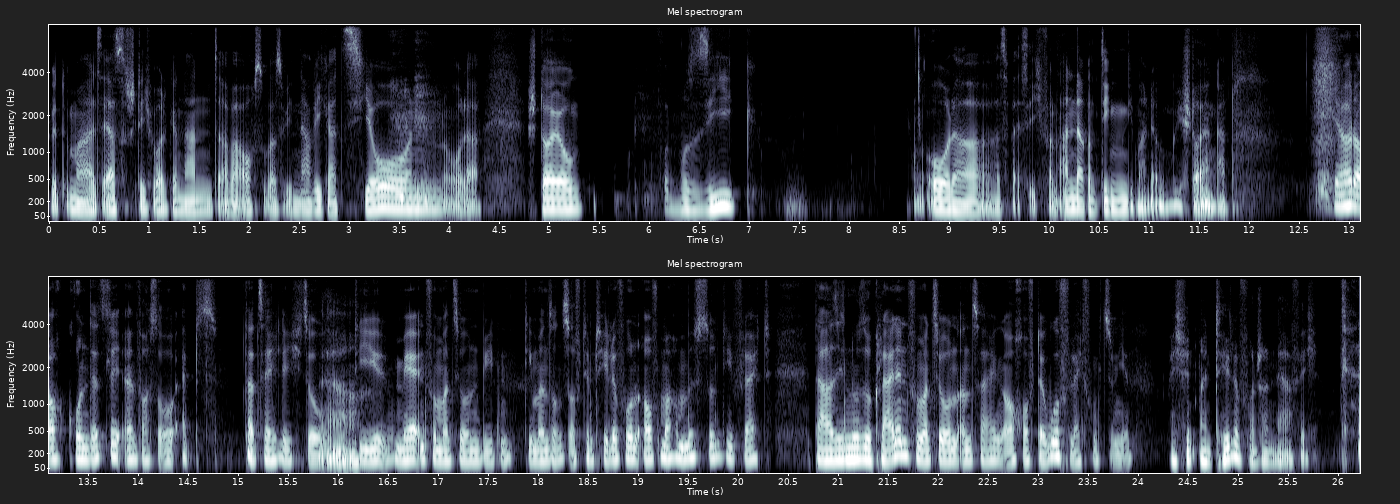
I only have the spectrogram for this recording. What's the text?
wird immer als erstes Stichwort genannt, aber auch sowas wie Navigation oder Steuerung von Musik oder was weiß ich, von anderen Dingen, die man irgendwie steuern kann. Ja, oder auch grundsätzlich einfach so Apps tatsächlich, so, Ja. die mehr Informationen bieten, die man sonst auf dem Telefon aufmachen müsste und die vielleicht, da sie nur so kleine Informationen anzeigen, auch auf der Uhr vielleicht funktionieren. Ich finde mein Telefon schon nervig.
